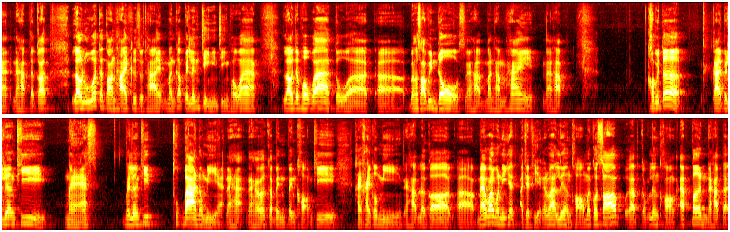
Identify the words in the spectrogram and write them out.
ฮะนะครับ แต่ก็เรารู้ว่าแต่ตอนท้ายคือสุดท้ายมันก็เป็นเรื่องจริงจริงๆ เพราะว่าเราจะพบว่าตัว Microsoft Windows นะครับมันทำให้นะครับคอมพิวเตอร์กลายเป็นเรื่องที่แมสเป็นเรื่องที่ ทุกบ้านต้องมีนะฮะนะครับก็เป็นเป็นของที่ใครๆก็มีนะครับแล้วก็แม้ว่าวันนี้จะอาจจะเถียงกันว่าเรื่องของ Microsoft กับกับเรื่องของ Apple นะครับแต่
